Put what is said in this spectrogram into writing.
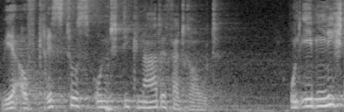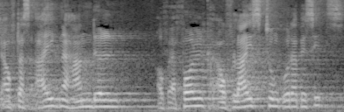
wer auf Christus und die Gnade vertraut und eben nicht auf das eigene Handeln, auf Erfolg, auf Leistung oder Besitz.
